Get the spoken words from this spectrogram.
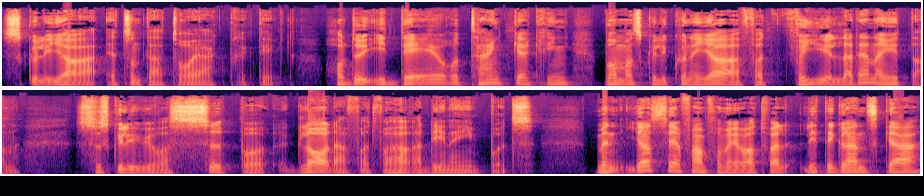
skulle göra ett sånt här torg attraktivt? Har du idéer och tankar kring vad man skulle kunna göra för att förgylla denna ytan? Så skulle vi vara superglada för att få höra dina inputs. Men jag ser framför mig i vart fall lite grönska,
